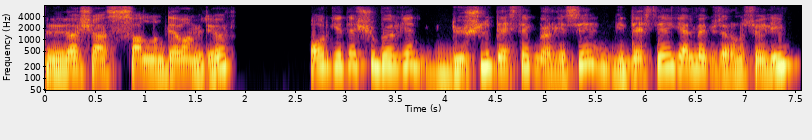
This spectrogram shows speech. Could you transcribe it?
Ee, aşağı salınım devam ediyor. Orge'de şu bölge güçlü destek bölgesi. Desteğe gelmek üzere onu söyleyeyim.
